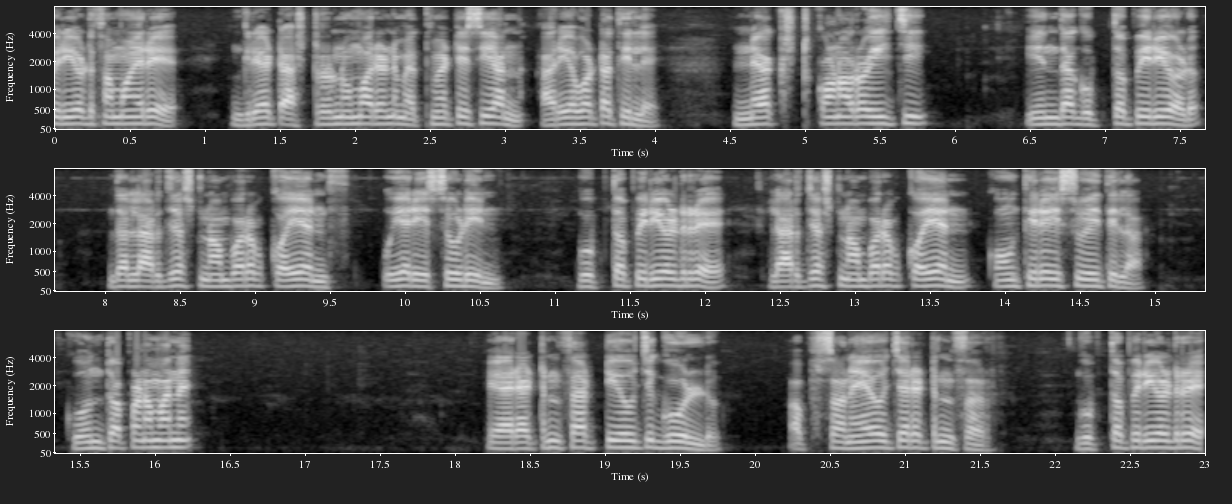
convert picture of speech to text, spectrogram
ପିରିୟଡ଼ ସମୟରେ great astronomer and mathematician Aryabhata ଥିଲେ। ନେକ୍ସଟ କ'ଣ ରହିଛି? In the Gupta period the largest number of coins were issued in Gupta ପିରିୟଡ଼ରେ ଲାର୍ଜେଷ୍ଟ ନମ୍ବର ଅଫ୍ କଏନ୍ କେଉଁଥିରେ ଇସ୍ୟୁ ହୋଇଥିଲା? କୁହନ୍ତୁ ଆପଣମାନେ। ଏ ରାଇଟ୍ ଆନ୍ସର୍ଟି ହେଉଛି ଗୋଲ୍ଡ ଅପସନ୍ ଏ ହେଉଛି ରାଇଟ୍ ଆନ୍ସର୍ ଗୁପ୍ତ ପିରିୟଡ଼ରେ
